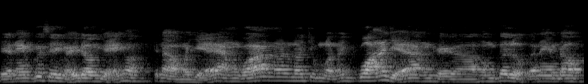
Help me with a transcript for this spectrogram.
Thì anh em cứ suy nghĩ đơn giản thôi. Cái nào mà dễ ăn quá, nó, nói chung là nó quá dễ ăn thì à, không tới lượt anh em đâu.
